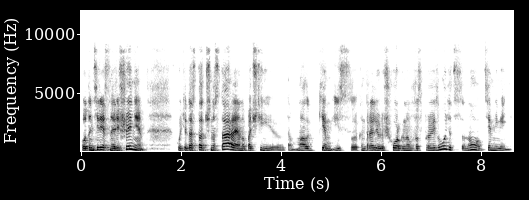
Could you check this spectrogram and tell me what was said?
Вот интересное решение – хоть и достаточно старое, оно почти э, там, мало кем из контролирующих органов воспроизводится, но тем не менее.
